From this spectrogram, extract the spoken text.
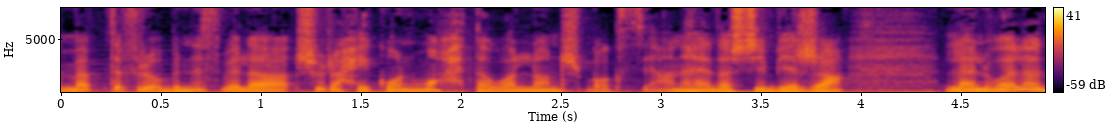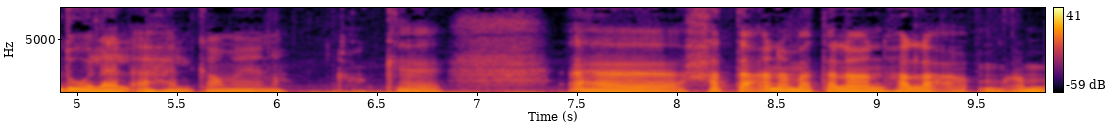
ما بتفرق بالنسبة لشو رح يكون محتوى ال lunch box. يعني هذا الشيء بيرجع للولد وللأهل كمان. okay. أه حتى أنا مثلا هلأ عم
